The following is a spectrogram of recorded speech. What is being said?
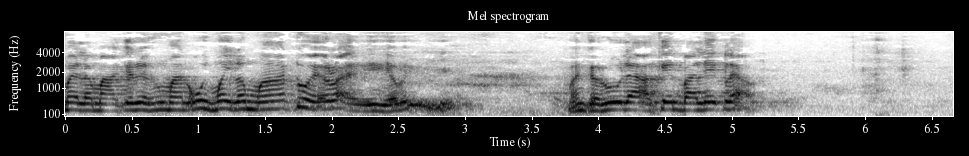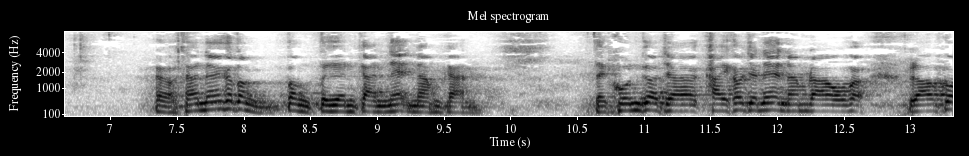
ไม่ละมาดก็เรื่องของมันอุ้ยไม่ละมาดด้วยอะไรอย่าไปมันก็รู้แล้วอาเกณฑ์บาเล็กแล้วท่านั้นก็ต้องต้องเตือนกันแนะนำกัน แต่คนก็จะใครเขาจะแนะนำเรา เราก็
